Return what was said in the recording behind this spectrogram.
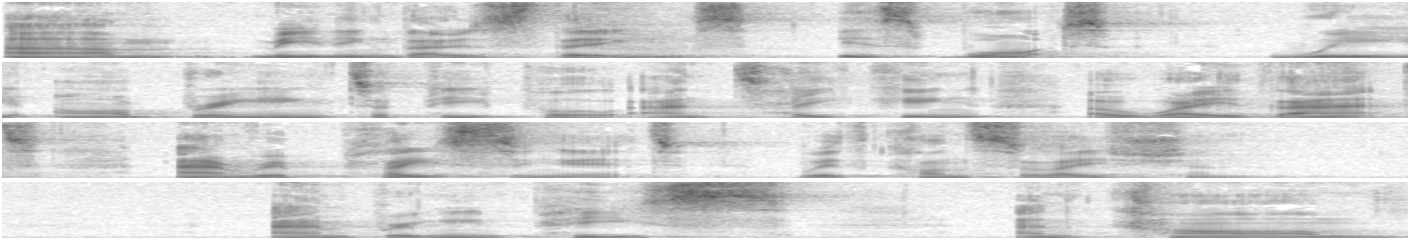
um, meaning those things, is what we are bringing to people and taking away that and replacing it with consolation and bringing peace and calm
